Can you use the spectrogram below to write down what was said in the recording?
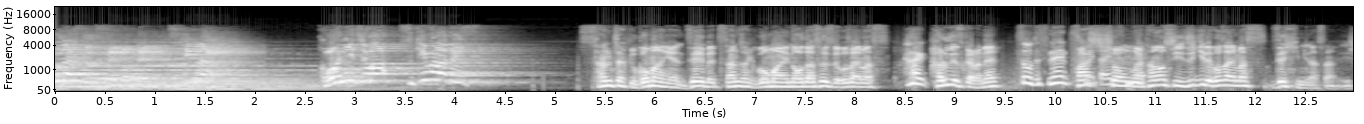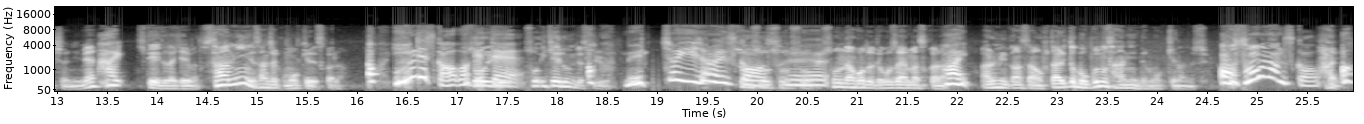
オーダースーツ専門店月村。こんにちは月村です。三着五万円税別三着五万円のオーダースーツでございます。はい。春ですからね。そうですね。ファッションが楽しい時期でございます。ぜひ皆さん一緒にねはい。来ていただければと。三人で三着も OK ですからあいいんですか？分そういうけてそういけるんですよ。めっちゃいいじゃないですか。そうそうそうそう。れそんなことでございますから、はい。アルミカンさんお二人と僕の三人でも OK なんですよ。あそうなんですか、はい。あ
